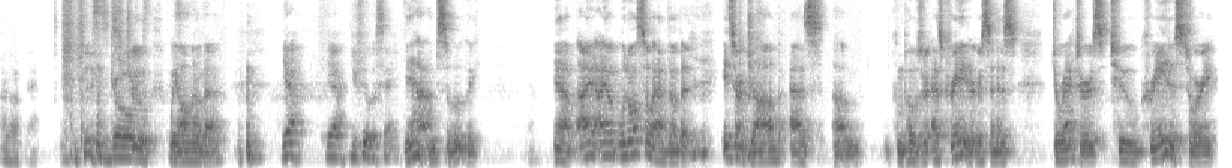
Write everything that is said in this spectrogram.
I love that. this is gold. True. We all know that. Yeah, yeah. You feel the same. Yeah, absolutely. Yeah, I, I would also add though that it's our job as um, composer, as creators, and as directors to create a story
